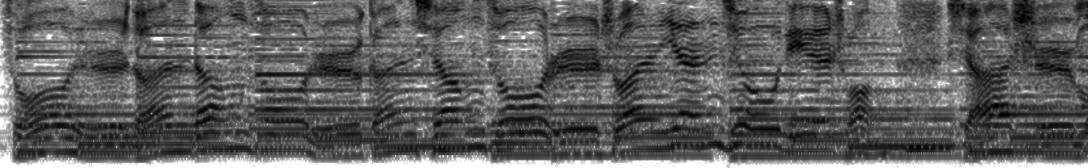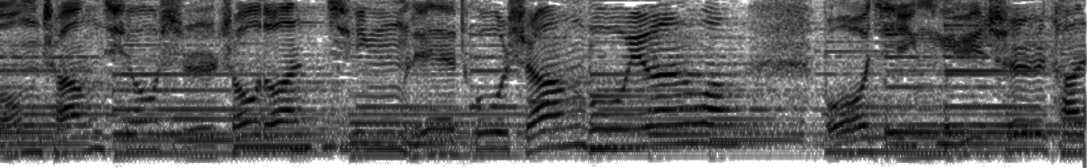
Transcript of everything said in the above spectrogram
昨日担当，昨日感想，昨日转眼就跌撞。夏时梦长，秋时愁短，清冽途上不远望。薄情于痴，谈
